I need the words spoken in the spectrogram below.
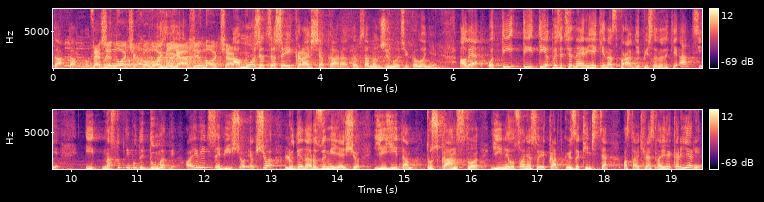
Так, там, ну, Це добре. жіноча колонія, жіноча. А може це ще і краща кара, там саме в жіночій колонії. Але от ті, ті, ті опозиціонери, які насправді пішли на такі акції, і наступні будуть думати: а уявіть собі, що якщо людина розуміє, що її там тушканство, її неголосування своєю карткою закінчиться, поставить хрест на її кар'єрі.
